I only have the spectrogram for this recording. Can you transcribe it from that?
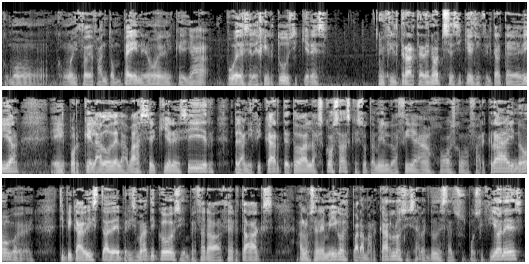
como, como hizo de Phantom Pain, ¿no? En el que ya puedes elegir tú si quieres infiltrarte de noche, si quieres infiltrarte de día, eh, por qué lado de la base quieres ir, planificarte todas las cosas, que eso también lo hacían juegos como Far Cry, ¿no? Con típica vista de prismáticos y empezar a hacer tags a los enemigos para marcarlos y saber dónde están sus posiciones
